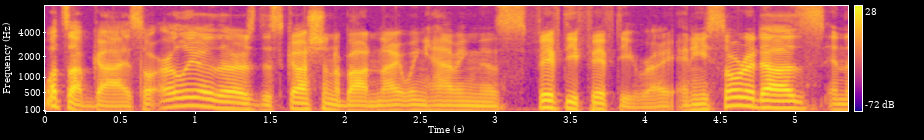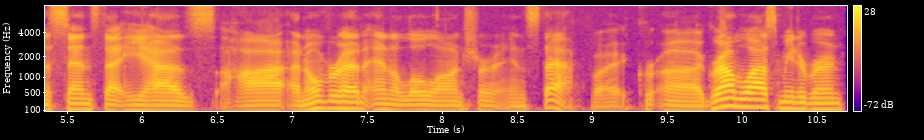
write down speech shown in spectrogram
What's up, guys? So earlier there was discussion about Nightwing having this 50-50, right? And he sort of does in the sense that he has high, an overhead and a low launcher and staff, right? Uh, Ground Blast Meter Burn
